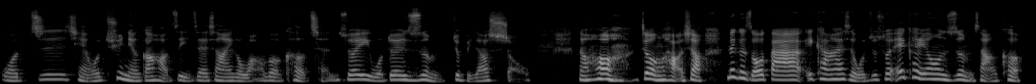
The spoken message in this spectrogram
我之前我去年刚好自己在上一个网络课程，所以我对 Zoom 就比较熟，然后 就很好笑。那个时候大家一刚开始我就说，哎，可以用 Zoom 上课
